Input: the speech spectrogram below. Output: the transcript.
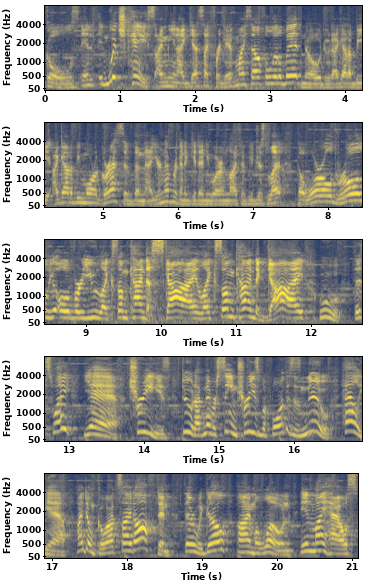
goals. In, in which case, I mean, I guess I forgive myself a little bit. No, dude, I gotta be, I gotta be more aggressive than that. You're never gonna get anywhere in life if you just let the world roll you over you like some kind of sky, like some kind of guy. Ooh, this way? Yeah, trees. Dude, I've never seen trees before. This is new. Hell yeah, I don't go outside often. There we go. I'm alone in my house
